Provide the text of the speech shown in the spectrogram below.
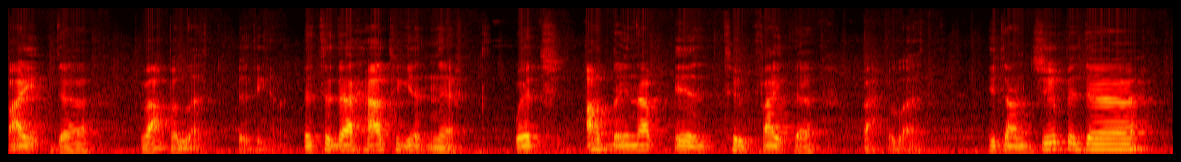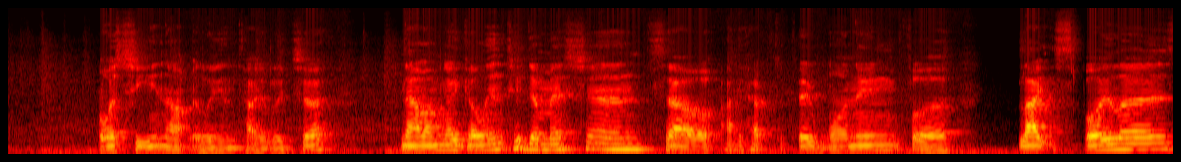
fight the Rapalus video. This is a how to get next, which oddly enough is to fight the Rapalus. He's on Jupiter, or she, not really entirely sure. Now I'm going to go into the mission, so I have to say warning for slight spoilers.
